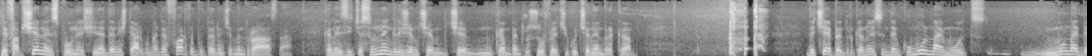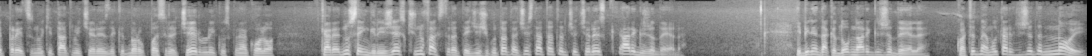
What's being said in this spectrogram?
De fapt, și El ne spune și ne dă niște argumente foarte puternice pentru asta că ne zice să nu ne îngrijim ce, ce mâncăm pentru suflet, ci cu ce ne îmbrăcăm. De ce? Pentru că noi suntem cu mult mai mult, mult mai de preț în ochii Tatălui Ceresc decât, mă rog, păsările cerului, cum spune acolo, care nu se îngrijesc și nu fac strategii și cu toate acestea Tatăl cel Ceresc are grijă de ele. E bine, dacă Domnul are grijă de ele, cu atât mai mult are grijă de noi.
